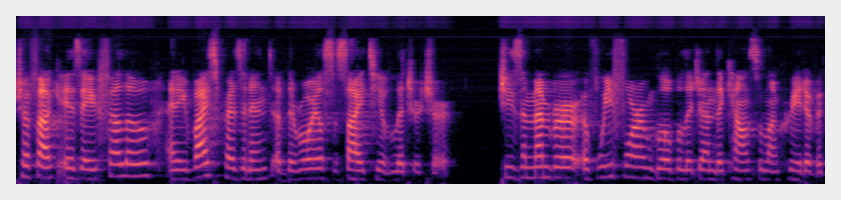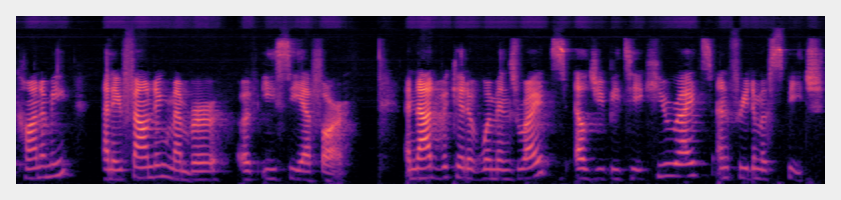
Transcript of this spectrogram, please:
Shafak is a fellow and a vice president of the Royal Society of Literature. She's a member of We Forum Global Agenda Council on Creative Economy and a founding member of ECFR, an advocate of women's rights, LGBTQ rights, and freedom of speech.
